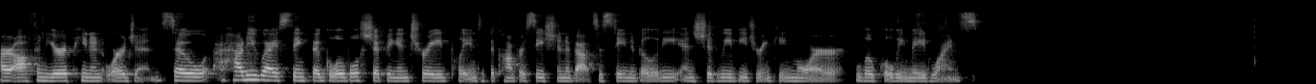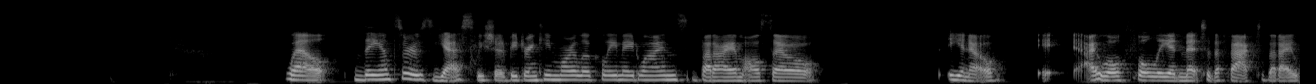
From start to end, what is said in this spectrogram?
are often European in origin. So how do you guys think that global shipping and trade play into the conversation about sustainability and should we be drinking more locally made wines? Well, the answer is yes, we should be drinking more locally made wines, but I am also, you know, I will fully admit to the fact that I,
